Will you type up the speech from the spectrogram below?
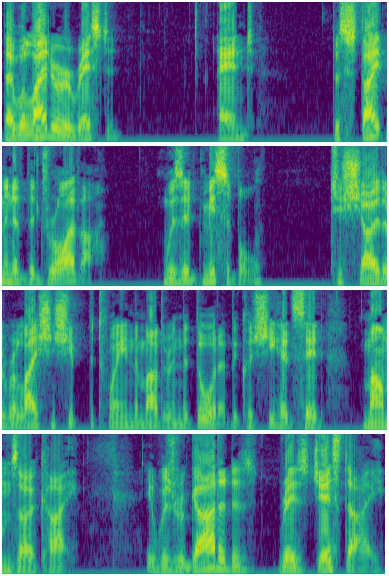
They were later arrested, and the statement of the driver was admissible to show the relationship between the mother and the daughter because she had said, Mum's okay. It was regarded as res gestae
